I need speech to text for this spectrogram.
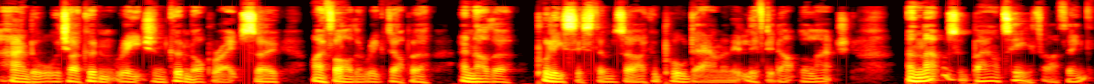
handle which I couldn't reach and couldn't operate. So my father rigged up a another pulley system so I could pull down and it lifted up the latch. And that was about it, I think.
